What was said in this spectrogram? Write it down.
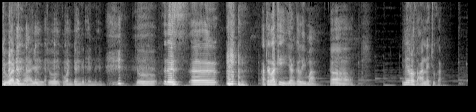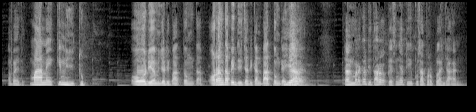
cuan ya melayu, cuk, kewendeng gendeng-gendeng. Cuk. Terus eh, ada lagi yang kelima. Ini rada aneh juga. Apa itu? Manekin hidup. Oh, dia menjadi patung ta- orang tapi dijadikan patung kayak gitu Iya. ya. Dan mereka ditaruh biasanya di pusat perbelanjaan.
